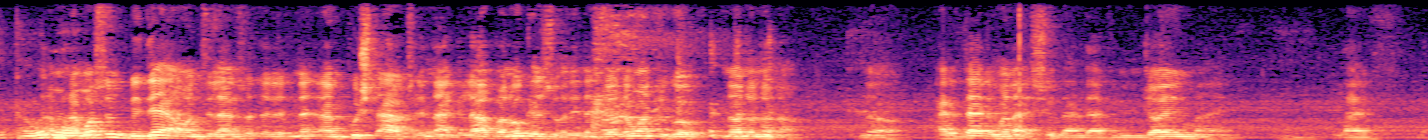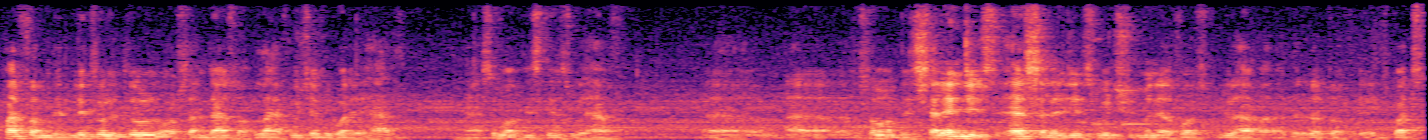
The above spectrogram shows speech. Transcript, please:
So can we I'm, I mustn't be there until I'm, I'm pushed out. I don't get so they don't want to go. No, no, no, no. No. I retired when I should, and I've been enjoying my life, apart from the little, little ups and downs of life, which everybody has. Uh, some of these things we have, uh, uh, some of the challenges, health challenges, which many of us do have at a result of age. But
